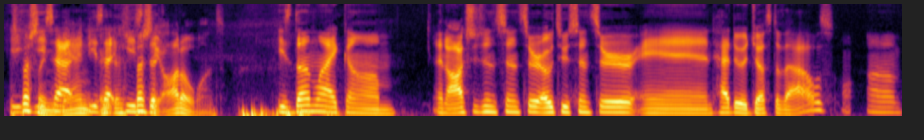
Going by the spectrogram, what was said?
He- especially he's had- manu- he's had- he's especially auto ones. he's done like um an oxygen sensor o2 sensor and had to adjust the valves um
